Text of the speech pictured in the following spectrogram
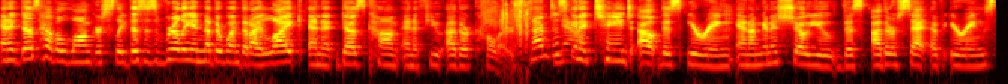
And it does have a longer sleeve. This is really another one that I like, and it does come in a few other colors. Now I'm just gonna change out this earring and I'm gonna show you this other set of earrings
